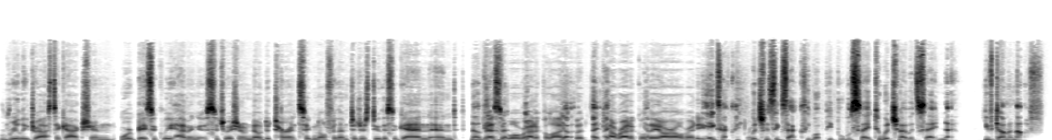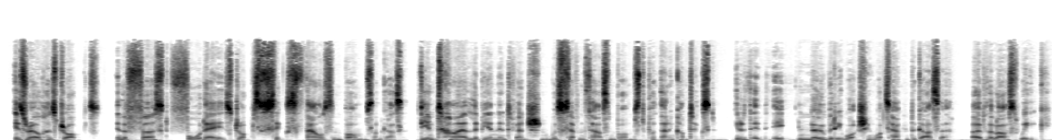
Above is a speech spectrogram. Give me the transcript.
really drastic action, we're basically having a situation of no deterrent signal for them to just do this again. And now, yes, that, it will radicalize, yeah, but look I, how radical yeah, they are already. Exactly, right. which is exactly what people will say, to which I would say, no, you've done enough. Israel has dropped in the first four days, dropped 6,000 bombs on Gaza. The entire Libyan intervention was 7,000 bombs, to put that in context. You know, it, it, nobody watching what's happened to Gaza over the last week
